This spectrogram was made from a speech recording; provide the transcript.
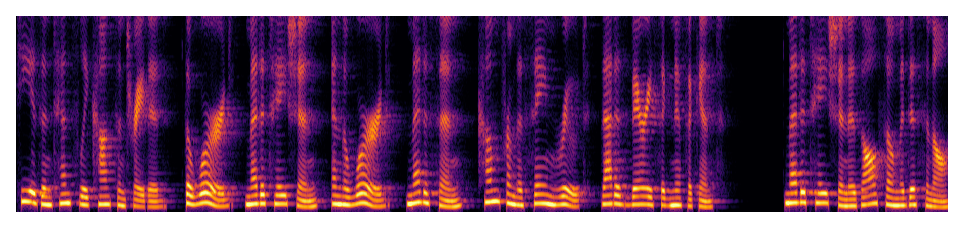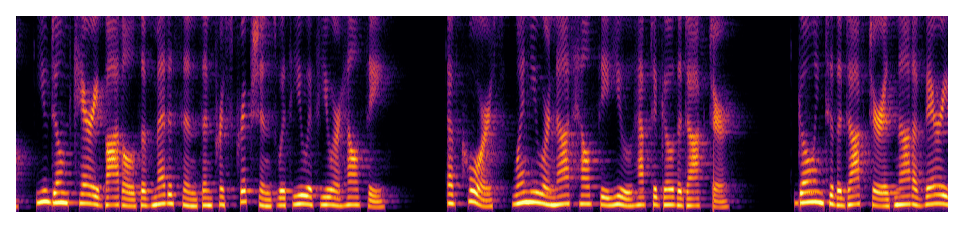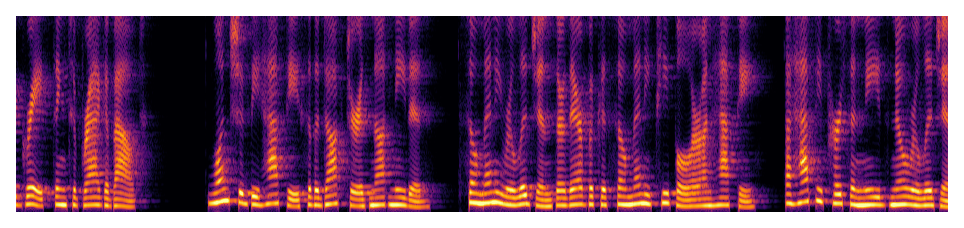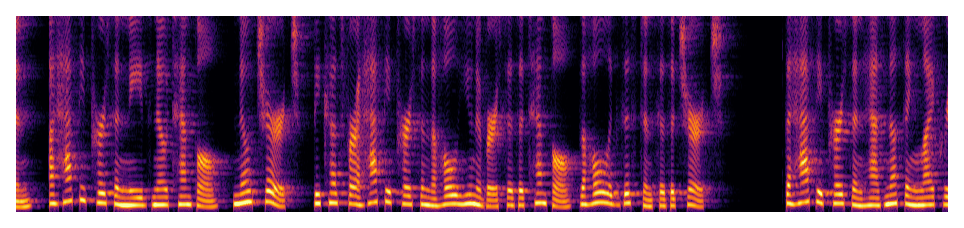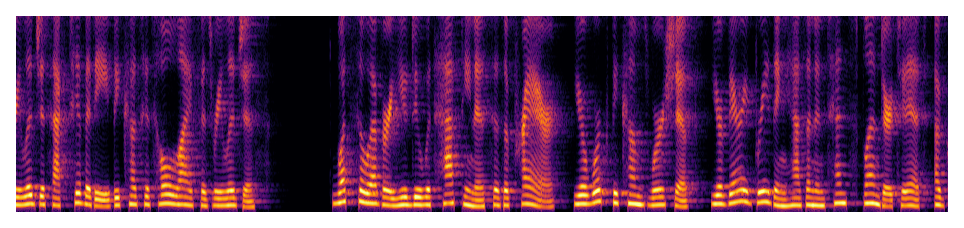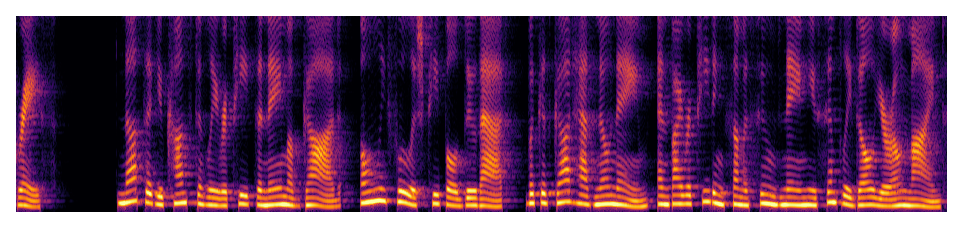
He is intensely concentrated. The word, meditation, and the word, medicine, come from the same root, that is very significant. Meditation is also medicinal. You don't carry bottles of medicines and prescriptions with you if you are healthy. Of course, when you are not healthy, you have to go the doctor. Going to the doctor is not a very great thing to brag about. One should be happy so the doctor is not needed. So many religions are there because so many people are unhappy. A happy person needs no religion. A happy person needs no temple, no church, because for a happy person the whole universe is a temple, the whole existence is a church. The happy person has nothing like religious activity because his whole life is religious. Whatsoever you do with happiness is a prayer, your work becomes worship, your very breathing has an intense splendor to it, a grace. Not that you constantly repeat the name of God, only foolish people do that, because God has no name, and by repeating some assumed name you simply dull your own mind.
